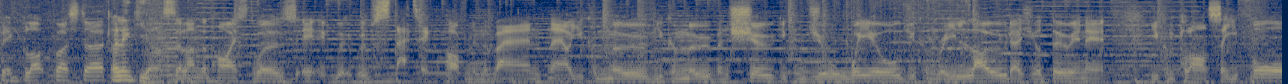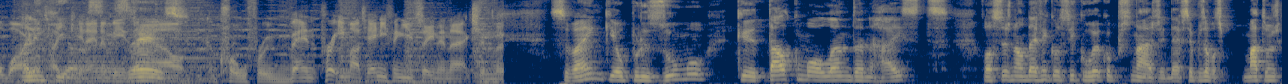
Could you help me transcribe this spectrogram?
big blockbuster. Olhem aqui, ó. The London Heist was it, it, it was static apart from in the van. Now you can move, you can move and shoot, you can dual wield, you can reload as you're doing it, you can plant C4 while you're taking enemies out, you can crawl through vent, pretty much anything you've seen in action movie. Se bem que eu presumo que, tal como o London Heist, vocês não devem conseguir correr com a personagem. Deve ser, por exemplo, matam os...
